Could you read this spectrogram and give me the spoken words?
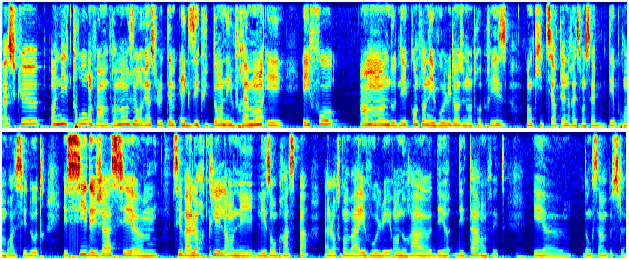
parce que on est trop, enfin vraiment, je reviens sur le thème exécutant, on est vraiment, et, il faut, à un moment donné, quand on évolue dans une entreprise, on quitte certaines responsabilités pour embrasser d'autres. Et si déjà ces, euh, ces valeurs clés-là, on ne les, les, embrasse pas, bah, lorsqu'on va évoluer, on aura euh, des, des tares en fait. Et euh, donc c'est un peu cela.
